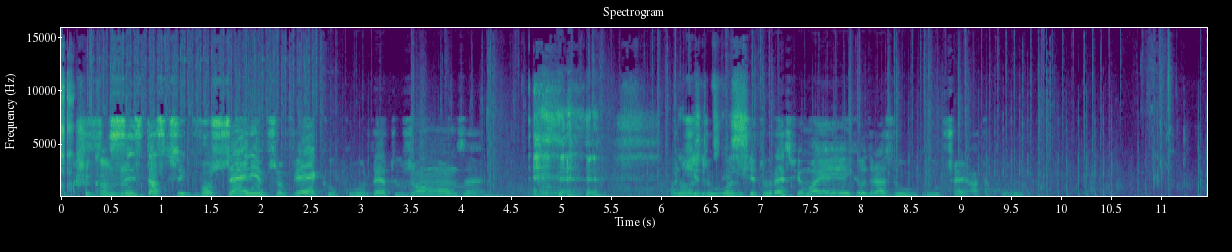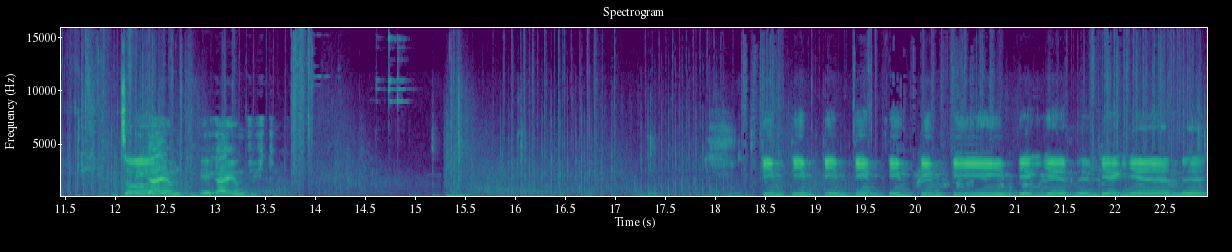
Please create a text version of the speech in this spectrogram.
tak krzykał, że... Asysta z krzykwożdżeniem, człowieku, kurde, ja tu rządzę. Oni, No, się że tu, to oni jest- się tu respią, a ja ich od razu, kurczę, atakują. Co? Biegają, biegają gdzieś tu. Pim, pim, pim, pim, pim, pim, pim. Biegniemy, biegniemy.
